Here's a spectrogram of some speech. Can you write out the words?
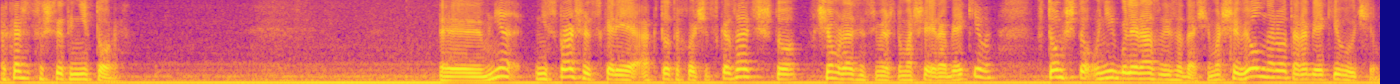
окажется, что это не Тора. Э, мне не спрашивают скорее, а кто-то хочет сказать, что в чем разница между Маше и Раби Акива? В том, что у них были разные задачи. Маше вел народ, а Раби Акива учил.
